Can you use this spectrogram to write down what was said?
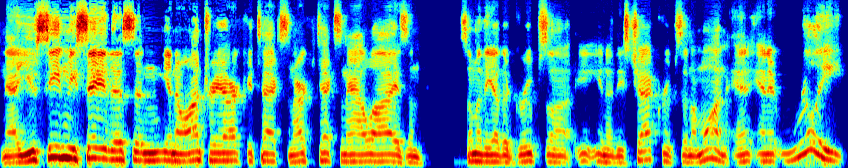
Now you've seen me say this in you know Entre Architects and Architects and Allies and some of the other groups, uh, you know these chat groups that I'm on, and and it really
